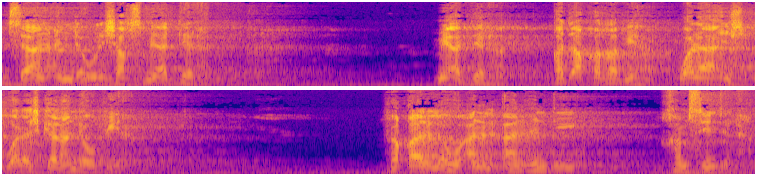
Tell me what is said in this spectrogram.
إنسان عنده لشخص مئة درهم. مئة درهم. قد أقر بها ولا ولا إشكال عنده فيها. فقال له أنا الآن عندي خمسين درهم.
